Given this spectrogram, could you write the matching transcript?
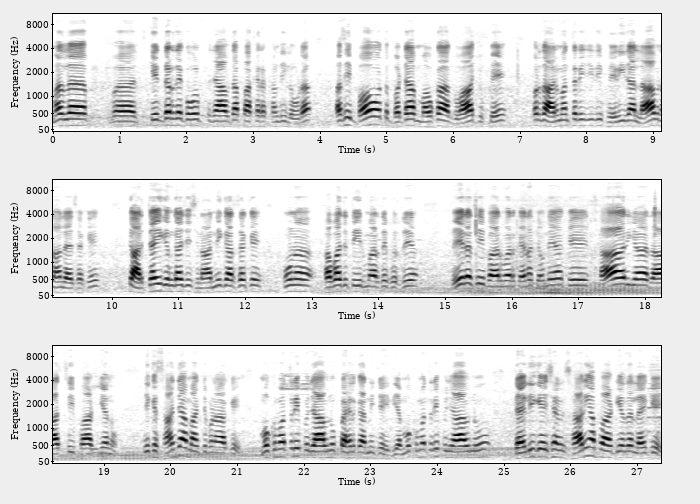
ਮਤਲਬ ਕੇਂਦਰ ਦੇ ਕੋਲ ਪੰਜਾਬ ਦਾ ਪੱਖ ਰੱਖਣ ਦੀ ਲੋੜ ਆ। ਅਸੀਂ ਬਹੁਤ ਵੱਡਾ ਮੌਕਾ ਗਵਾ ਚੁੱਕੇ। ਪ੍ਰਧਾਨ ਮੰਤਰੀ ਜੀ ਦੀ ਫੇਰੀ ਦਾ ਲਾਭ ਨਾ ਲੈ ਸਕੇ। ਘਰ ਚ ਹੀ ਗੰਗਾ 'ਚ ਇਸ਼ਨਾਨ ਨਹੀਂ ਕਰ ਸਕੇ। ਹੁਣ ਹਵਾ 'ਚ ਤੀਰ ਮਾਰਦੇ ਫਿਰਦੇ ਆ। ਫਿਰ ਅਸੀਂ ਬਾਰ-ਬਾਰ ਕਹਿਣਾ ਚਾਹੁੰਦੇ ਆ ਕਿ ਸਾਰੀਆਂ ਰਾਜਸੀ ਪਾਰਟੀਆਂ ਨੂੰ ਇੱਕ ਸਾਂਝਾ ਮੰਚ ਬਣਾ ਕੇ ਮੁੱਖ ਮੰਤਰੀ ਪੰਜਾਬ ਨੂੰ ਪਹਿਲ ਕਰਨੀ ਚਾਹੀਦੀ ਆ। ਮੁੱਖ ਮੰਤਰੀ ਪੰਜਾਬ ਨੂੰ ਡੈਲੀਗੇਸ਼ਨ ਸਾਰੀਆਂ ਪਾਰਟੀਆਂ ਦਾ ਲੈ ਕੇ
